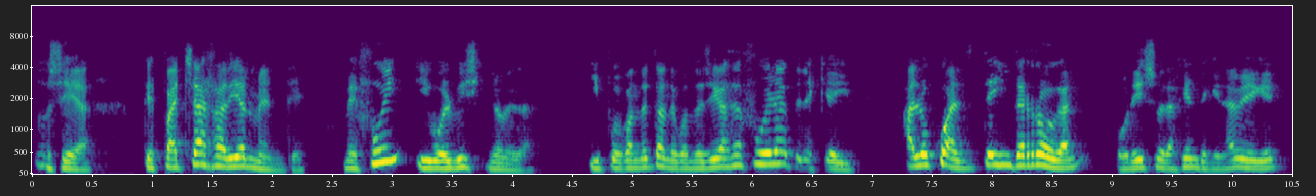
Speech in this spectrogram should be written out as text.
O sea, despachás radialmente. Me fui y volví sin novedad. Y pues cuando tanto, cuando llegas de afuera, tenés que ir. A lo cual te interrogan, por eso la gente que navegue,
